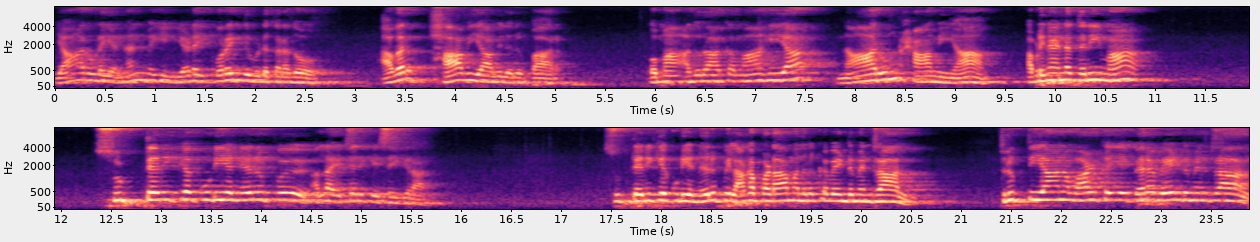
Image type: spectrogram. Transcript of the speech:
யாருடைய நன்மையின் எடை குறைந்து விடுகிறதோ அவர் ஹாவியாவில் இருப்பார். ஒமா அதுராக்க மாஹியா நாரும் ஹாமியா. அப்படின்னா என்ன தெரியுமா? சுட்டெரிக்கக்கூடிய நெருப்பு. அல்லாஹ் எச்சரிக்கை செய்கிறார் சுட்டெரிக்கக்கூடிய நெருப்பில் அகப்படாமல் இருக்க வேண்டுமென்றால் திருப்தியான வாழ்க்கையை பெற வேண்டுமென்றால்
